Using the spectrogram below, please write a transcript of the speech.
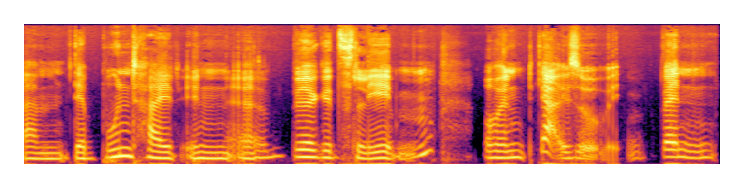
ähm, der Buntheit in äh, Birgits Leben. Und ja, also wenn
